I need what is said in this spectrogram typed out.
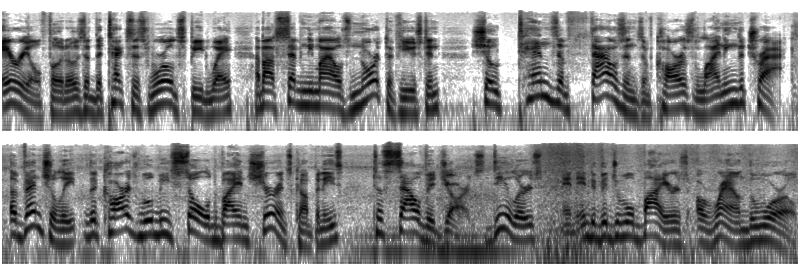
Aerial photos of the Texas World Speedway, about 70 miles north of Houston, show tens of thousands of cars lining the track. Eventually, the cars will be sold by insurance companies to salvage yards, dealers, and individual buyers around the world.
